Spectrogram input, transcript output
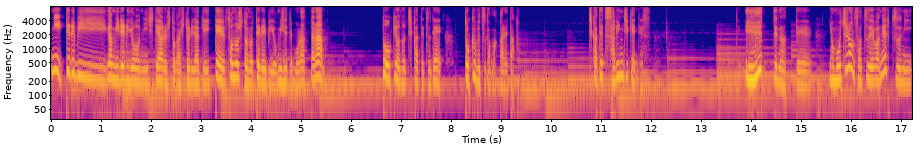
にテレビが見れるようにしてある人が1人だけいてその人のテレビを見せてもらったら東京の地下鉄で毒物がまかれたと地下鉄サリン事件です。え？ー、ってなってやもちろん撮影はね普通に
